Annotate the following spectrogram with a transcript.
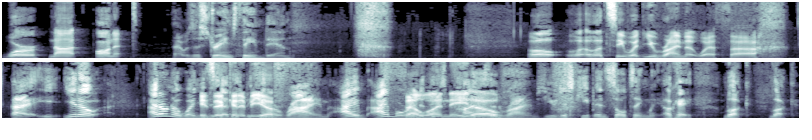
were not on it. That was a strange theme, Dan. Well, l- let's see what you rhyme it with. Uh, y- you know, I don't know when you Is it decided gonna be a a, rhyme. I'm I'm more into these puns than rhymes. You just keep insulting me. Okay, look, look.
